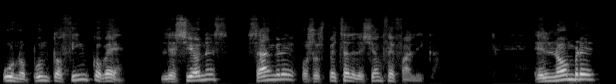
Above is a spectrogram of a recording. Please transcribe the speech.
1.5b, lesiones, sangre o sospecha de lesión cefálica. El nombre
